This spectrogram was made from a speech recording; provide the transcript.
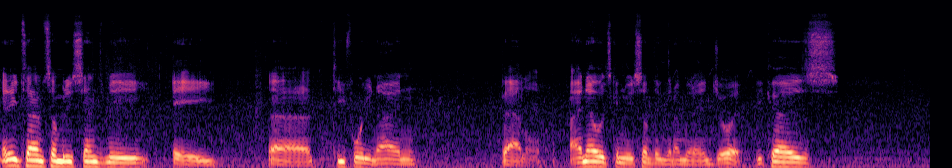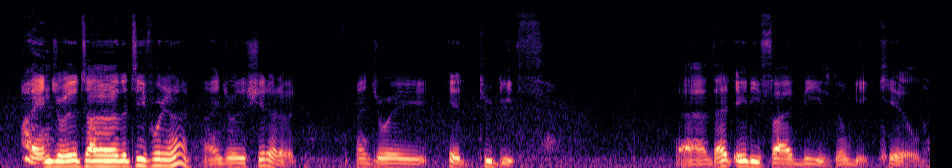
anytime somebody sends me a uh, T49 battle, I know it's going to be something that I'm going to enjoy because I enjoy the t- uh, the T49. I enjoy the shit out of it. I enjoy it to death. Uh, that 85B is going to get killed.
